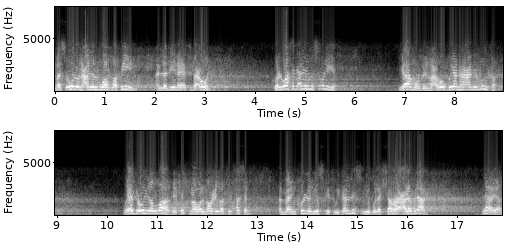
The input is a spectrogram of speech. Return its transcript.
مسؤول عن الموظفين الذين يتبعون. كل واحد عليه مسؤولية. يأمر بالمعروف وينهى عن المنكر ويدعو إلى الله بالحكمة والموعظة الحسنة. أما إن كل يسكت ويدلس ويقول الشرع على فلان لا يا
